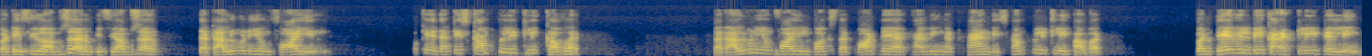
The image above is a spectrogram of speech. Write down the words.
But if you observe, if you observe that aluminium foil okay that is completely covered. That aluminum foil box that what they are having at hand is completely covered. But they will be correctly telling.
